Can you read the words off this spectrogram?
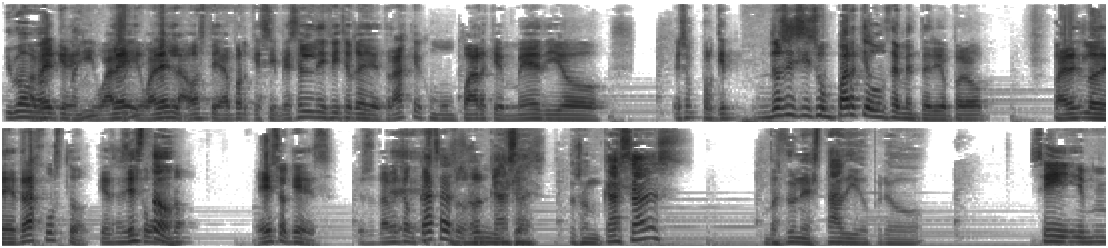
Y va, A ver, que igual es, igual es la hostia, ¿eh? porque si ves el edificio que hay detrás, que es como un parque en medio. Eso, porque no sé si es un parque o un cementerio, pero parece lo de detrás justo. Que es así ¿Esto? como- no. ¿Eso qué es? ¿Eso también son Eh, casas o son, casas? nichos? Son casas. Me parece un estadio, pero. Sí, en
